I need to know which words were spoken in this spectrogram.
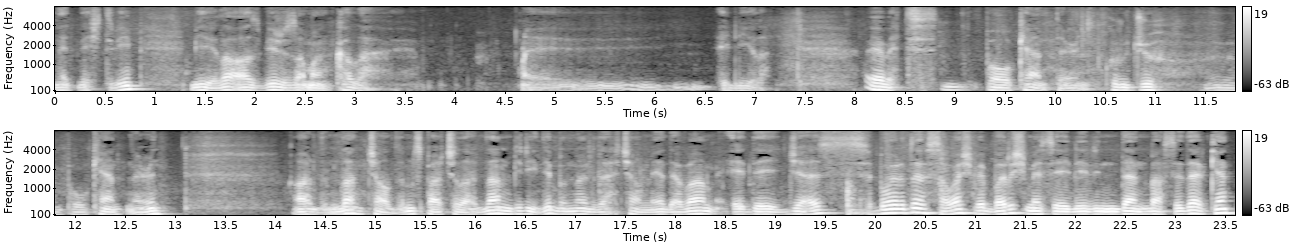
netleştireyim. Bir yıla az bir zaman kala Ee, 50 yıla. Evet, Paul Kantner'in kurucu e, Paul Kantner'in ardından çaldığımız parçalardan biriydi. Bunları da çalmaya devam edeceğiz. Bu arada savaş ve barış meselelerinden bahsederken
